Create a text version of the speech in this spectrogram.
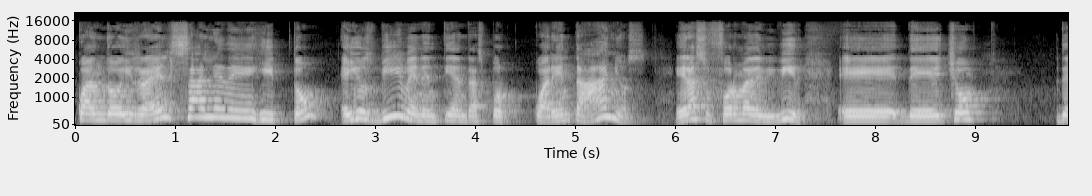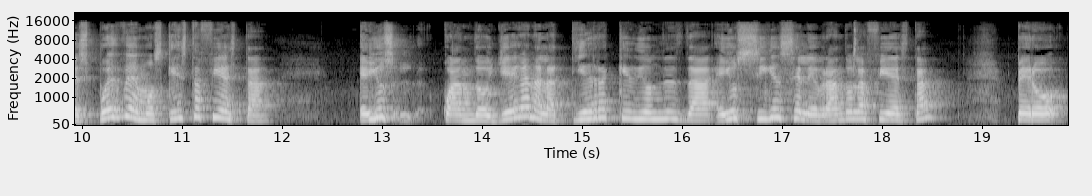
cuando Israel sale de Egipto, ellos viven en tiendas por 40 años. Era su forma de vivir. Eh, de hecho, después vemos que esta fiesta, ellos cuando llegan a la tierra que Dios les da, ellos siguen celebrando la fiesta, pero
